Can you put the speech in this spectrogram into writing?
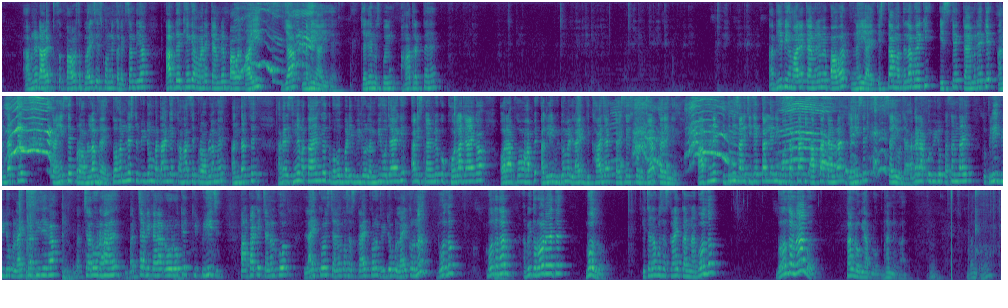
हमने डायरेक्ट पावर सप्लाई से इसको हमने कनेक्शन दिया। अब देखेंगे हमारे कैमरे में पावर आई या नहीं आई है। चलिए हम इसको हाथ रखते हैं। अभी भी हमारे कैमरे में पावर नहीं आई। इसका मतलब है कि इसके कैमरे के अंदर के कहीं से प्रॉब्लम है। तो हम नेक्स्ट वीडियो में बताएँगे कहाँ से प्रॉब्लम है, अंदर से। अगर इसमें बताएँगे तो बहुत बड़ी वीडियो लंबी हो जाएगी। अब इस कैमरे को खोला जाएगा और आपको वहाँ पे अगली वीडियो में लाइव दिखाया जाए कैसे इसको रिपेयर करेंगे। आपने इतनी सारी चीज़ें कर लेनी, हो सकता कि आपका कैमरा यहीं से सही हो जाए। अगर आपको वीडियो पसंद आई तो प्लीज़ वीडियो को लाइक कर दीजिएगा। बच्चा रो रहा है, बच्चा भी कह रहा रो रो के कि प्लीज़ पापा के चैनल को लाइक करो चैनल को सब्सक्राइब करो वीडियो को लाइक करो ना। बोल दो बोल दो धर, अभी तो रो रहे थे। बोल दो कि चैनल को सब्सक्राइब करना है। बोल दो बोल दो ना अब। कर लोगे आप लोग, धन्यवाद। बंद करो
